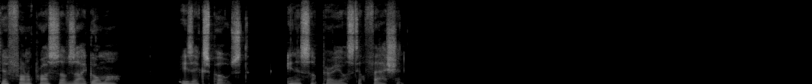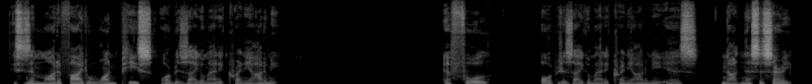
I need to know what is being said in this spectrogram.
The frontal process of zygoma is exposed in a subperiosteal fashion. This is a modified one-piece orbitozygomatic craniotomy. A full orbitozygomatic craniotomy is not necessary.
